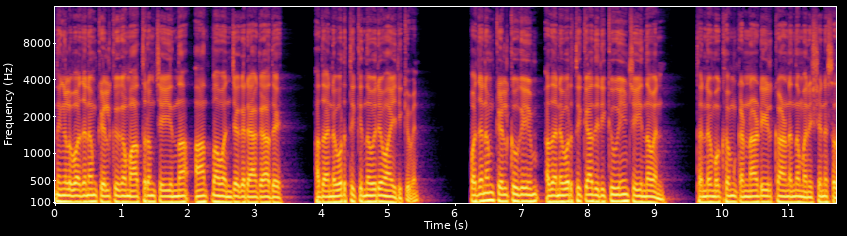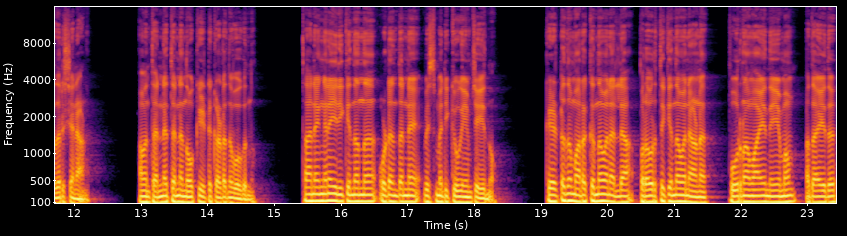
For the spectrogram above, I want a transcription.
നിങ്ങൾ വചനം കേൾക്കുക മാത്രം ചെയ്യുന്ന ആത്മവഞ്ചകരാകാതെ അത് അനുവർത്തിക്കുന്നവരുമായിരിക്കുവൻ. വചനം കേൾക്കുകയും അത് അനുവർത്തിക്കാതിരിക്കുകയും ചെയ്യുന്നവൻ തന്റെ മുഖം കണ്ണാടിയിൽ കാണുന്ന മനുഷ്യന് സദൃശ്യനാണ് അവൻ തന്നെ തന്നെ നോക്കിയിട്ട് കടന്നു പോകുന്നു താൻ എങ്ങനെ ഇരിക്കുന്നെന്ന് ഉടൻ തന്നെ വിസ്മരിക്കുകയും ചെയ്യുന്നു. കേട്ടത് മറക്കുന്നവനല്ല പ്രവർത്തിക്കുന്നവനാണ്. പൂർണമായ നിയമം അതായത്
